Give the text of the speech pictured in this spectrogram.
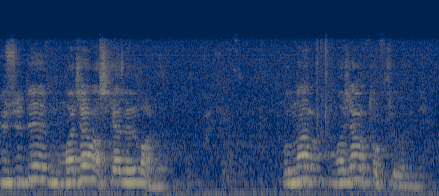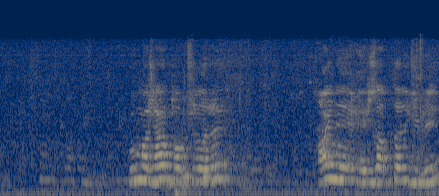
güzide Macar askerleri vardı. Bunlar Macar topçularıydı. Bu Macar topçuları aynı ecdatları gibi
